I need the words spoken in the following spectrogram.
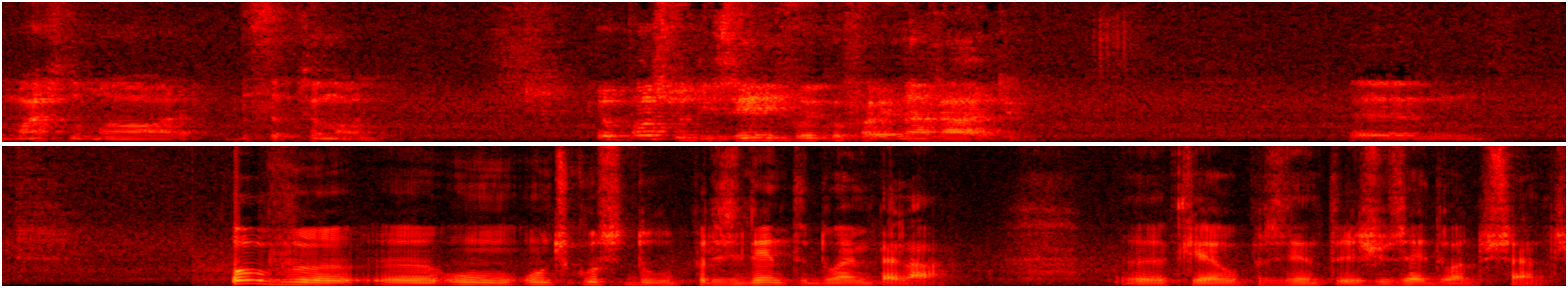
mais de uma hora decepcionou-lhe? Eu posso dizer, e foi o que eu falei na rádio, hum, houve uh, um, um, discurso do presidente do MPLA, uh, que é o presidente José Eduardo Santos,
